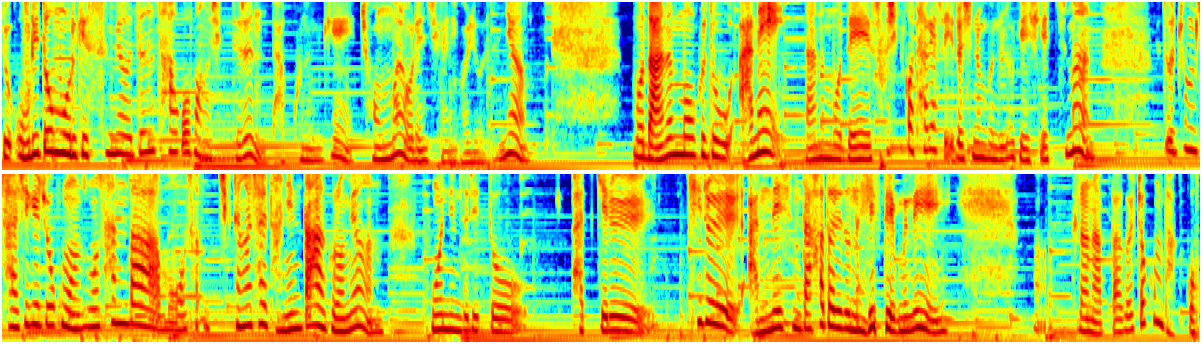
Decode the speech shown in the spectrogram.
그리고 우리도 모르게 스며든 사고 방식들은 바꾸는 게 정말 오랜 시간이 걸리거든요. 뭐 나는 뭐 그래도 안 해. 나는 뭐 내 소신껏 하겠어 이러시는 분들도 계시겠지만 또 좀 자식이 조금 어느 정도 산다 뭐 직장을 잘 다닌다 그러면 부모님들이 또 받기를 티를 안 내신다 하더라도 내기 때문에 어, 그런 압박을 조금 받고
